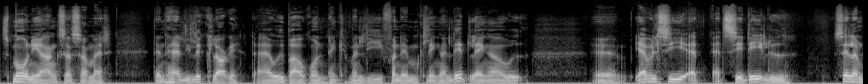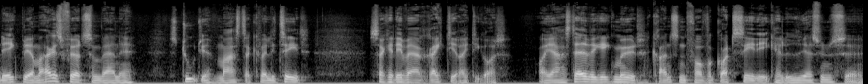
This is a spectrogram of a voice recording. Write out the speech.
Små nuancer, som at den her lille klokke, der er ude i baggrunden, den kan man lige fornemme klinger lidt længere ud. Øh, jeg vil sige, at, at CD-lyd, selvom det ikke bliver markedsført som værende studiemaster kvalitet, så kan det være rigtig, rigtig godt. Og jeg har stadigvæk ikke mødt grænsen for, hvor godt CD kan lyde. Jeg synes, øh,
